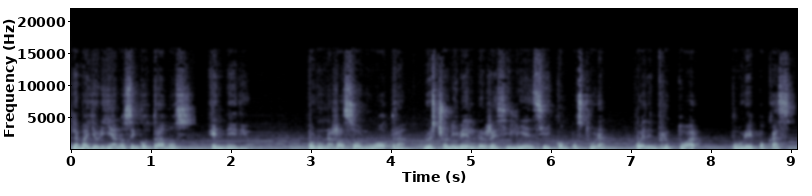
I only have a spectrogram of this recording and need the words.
La mayoría nos encontramos en medio. Por una razón u otra, nuestro nivel de resiliencia y compostura pueden fluctuar por épocas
